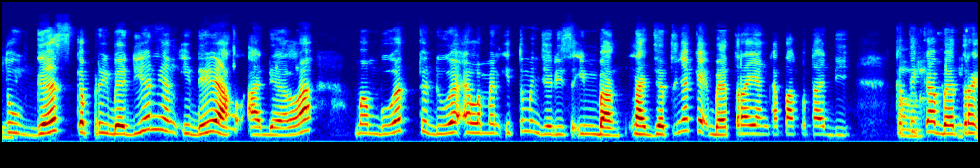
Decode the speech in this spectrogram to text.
tugas kepribadian yang ideal adalah membuat kedua elemen itu menjadi seimbang. Nah, jatuhnya kayak baterai yang kataku tadi. Ketika Oke. baterai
